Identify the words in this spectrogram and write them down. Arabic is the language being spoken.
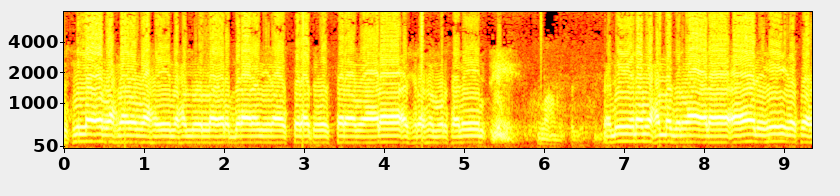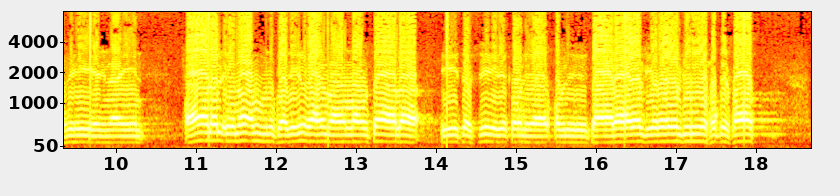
بسم الله الرحمن الرحيم الحمد لله رب العالمين والصلاة والسلام على أشرف المرسلين اللهم صل نبينا محمد وعلى آله وصحبه أجمعين قال الإمام ابن كثير رحمه الله تعالى في تفسير قوله, قوله تعالى والجروح قصاص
